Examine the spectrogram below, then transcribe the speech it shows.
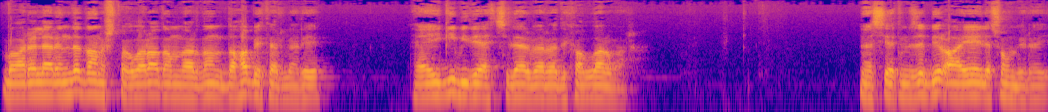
barələrində danışdıqları adamlardan daha betərləri həqiqi bidətçilər və radikallar var. Nəsiyyətimizə bir ayə ilə son verək.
